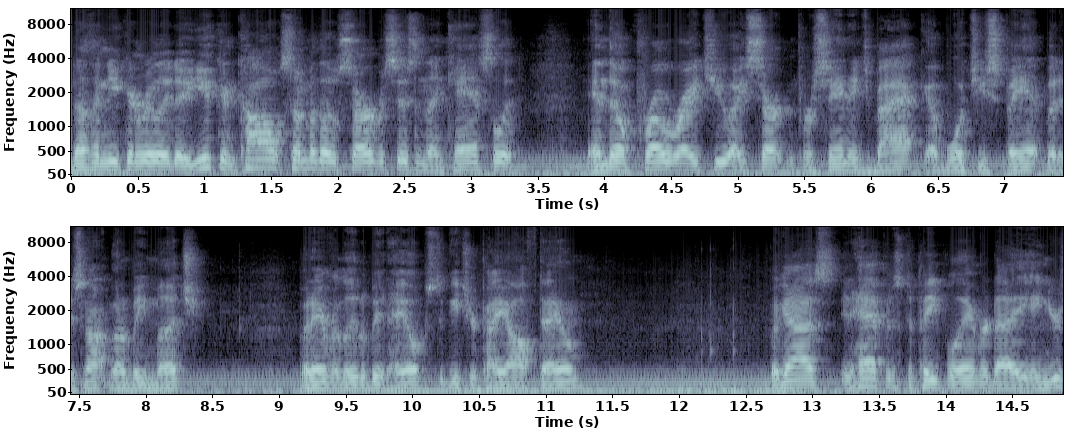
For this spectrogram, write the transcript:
Nothing you can really do. You can call some of those services and then cancel it, and they'll prorate you a certain percentage back of what you spent, but it's not going to be much. But every little bit helps to get your payoff down. But guys, it happens to people every day, and you're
